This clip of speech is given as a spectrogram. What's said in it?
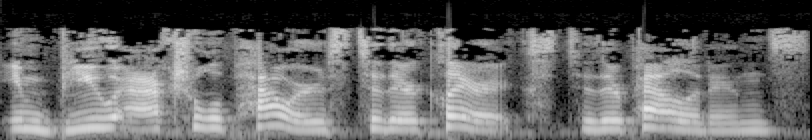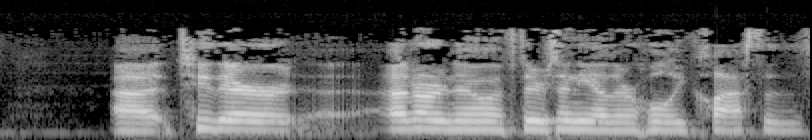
imbue actual powers to their clerics, to their paladins, uh, to their. I don't know if there's any other holy classes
